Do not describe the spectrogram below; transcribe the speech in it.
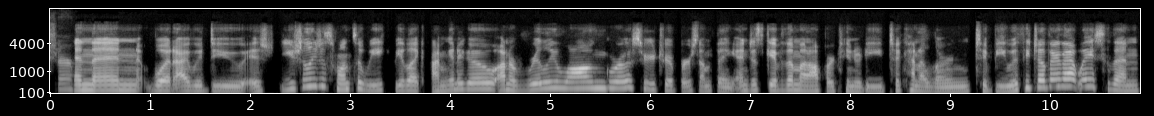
Sure. And then what I would do is usually just once a week be like, I'm going to go on a really long grocery trip or something and just give them an opportunity to kind of learn to be with each other that way. So then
